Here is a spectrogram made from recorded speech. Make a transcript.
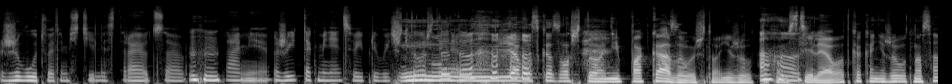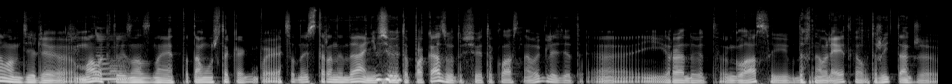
живут в этом стиле, стараются Мгм. сами жить, так менять свои привычки. Что Ну, это? Я бы сказал, что они показывают, что они живут в таком Ага. стиле, а вот как они живут на самом деле, мало Ну. кто из нас знает, потому что, как бы, с одной стороны, да, они все Мгм. это показывают, и все это классно выглядит, э, и радует глаз, и вдохновляет кого-то жить так же,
